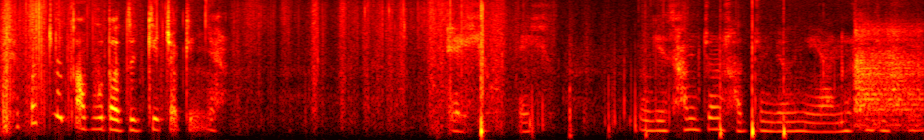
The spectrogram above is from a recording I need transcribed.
해봤자 나보다 늦게 자겠냐. 에휴, 에휴. 이게 3.4.0이 아닐 수도 있어요.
